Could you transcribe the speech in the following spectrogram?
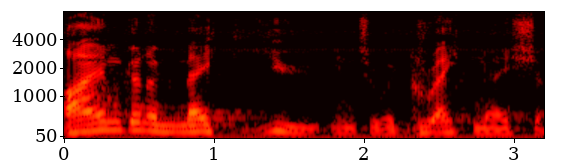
I'm going to make you into a great nation.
